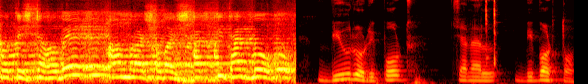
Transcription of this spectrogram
প্রতিষ্ঠা হবে। আমরা সবাই সাক্ষী থাকব। ব্যুরো রিপোর্ট, চ্যানেল বিবর্তন।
